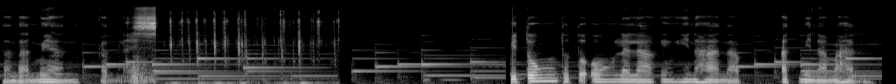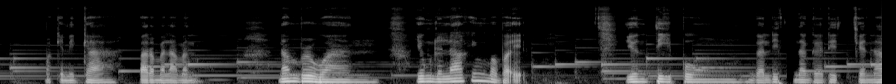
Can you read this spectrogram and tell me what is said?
Tandaan mo yan. God bless. Pitong totoong lalaking hinahanap at minamahal. Makinig ka para malaman mo. Number 1, yung lalaking mabait. Yung tipong galit na galit ka na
